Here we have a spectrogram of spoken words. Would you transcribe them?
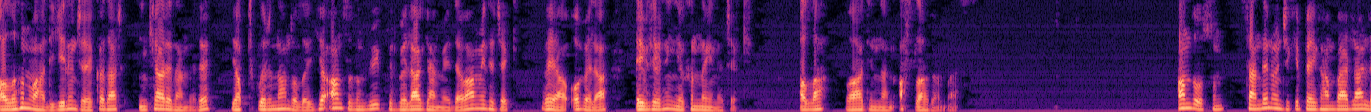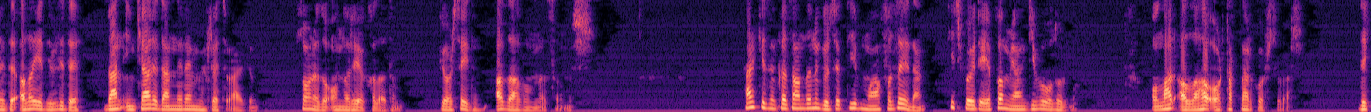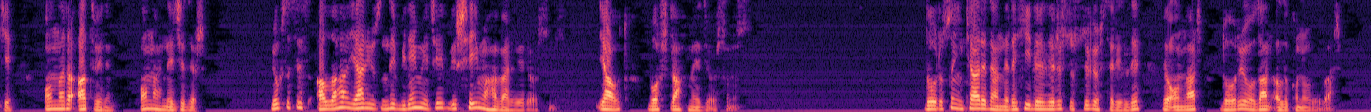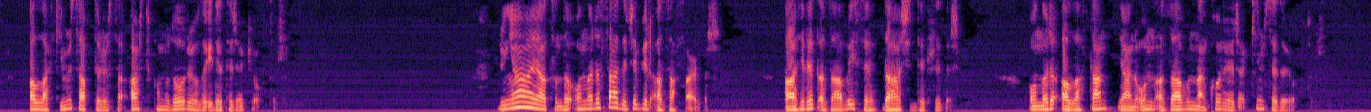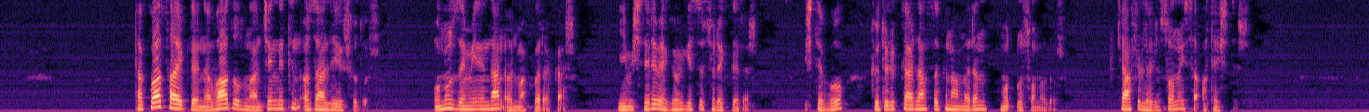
Allah'ın vaadi gelinceye kadar inkar edenlere yaptıklarından dolayı ya ansızın büyük bir bela gelmeye devam edecek veya o bela evlerinin yakınına inecek. Allah vaadinden asla dönmez. Andolsun senden önceki peygamberlerle de alay edildi de ben inkar edenlere mühlet verdim. Sonra da onları yakaladım. Görseydin azabım nasılmış. Herkesin kazandığını gözetleyip muhafaza eden, hiç böyle yapamayan gibi olur mu? Onlar Allah'a ortaklar koştular. De ki, onlara at verin, onlar necidir? Yoksa siz Allah'a yeryüzünde bilemeyeceği bir şey mi haber veriyorsunuz? Yahut boş laf mı ediyorsunuz? Doğrusu inkar edenlere hileleri süslü gösterildi ve onlar doğru yoldan alıkonulurlar. Allah kimi saptırırsa artık onu doğru yola iletecek yoktur. Dünya hayatında onlara sadece bir azap vardır. Ahiret azabı ise daha şiddetlidir. Onları Allah'tan yani onun azabından koruyacak kimse de yoktur. Takva sahiplerine vaat olunan cennetin özelliği şudur. Onun zemininden ırmaklar akar. Yemişleri ve gölgesi süreklidir. İşte bu, kötülüklerden sakınanların mutlu sonudur. Kafirlerin sonu ise ateştir.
